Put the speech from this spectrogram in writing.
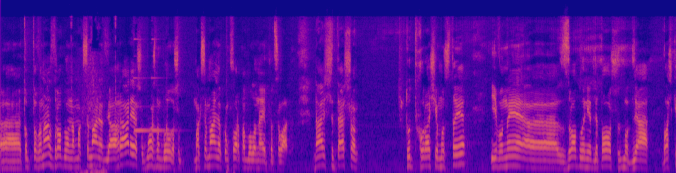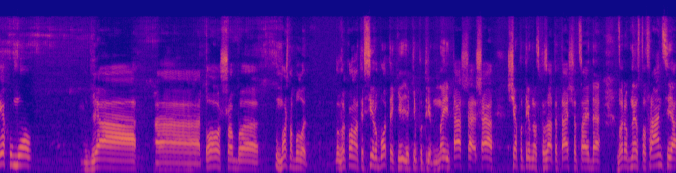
Е, тобто вона зроблена максимально для аграрія, щоб можна було, щоб максимально комфортно було нею працювати. Далі те, що Тут хороші мости, і вони е, зроблені для того, що ну, для важких умов, для е, того, щоб е, ну, можна було виконувати всі роботи, які, які потрібні. Ну і те, ще, ще, ще потрібно сказати, те, що це йде виробництво Франція,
